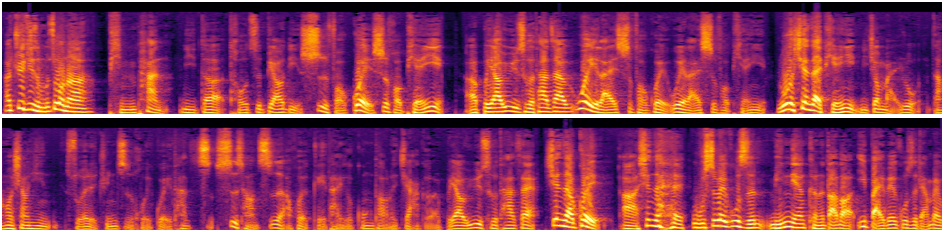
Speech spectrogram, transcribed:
那具体怎么做呢？评判你的投资标的是否贵，是否便宜。而不要预测它在未来是否贵，未来是否便宜。如果现在便宜，你就买入，然后相信所谓的均值回归，它市市场自然会给它一个公道的价格。不要预测它在现在贵啊，现在 五十倍估值，明年可能达到一百倍估值、两百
